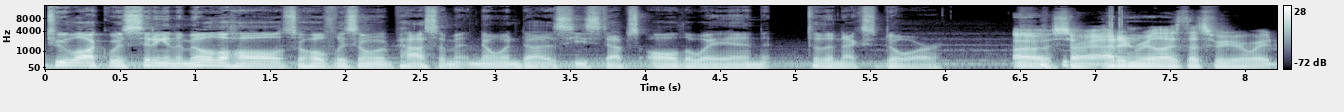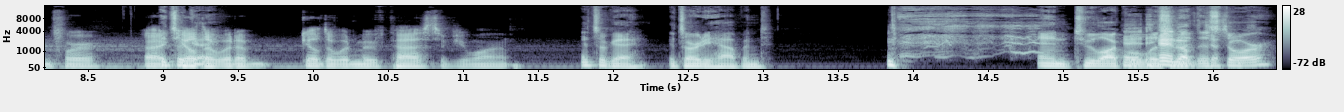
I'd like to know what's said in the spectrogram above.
Tulok was sitting in the middle of the hall, so hopefully someone would pass him, and no one does. He steps all the way in to the next door. Oh, sorry, I didn't realize that's what you were waiting for. Uh, It's Gilda okay. would have Gilda would move past if you want. It's okay. It's already happened. and Tulok will listen at up this justice. door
